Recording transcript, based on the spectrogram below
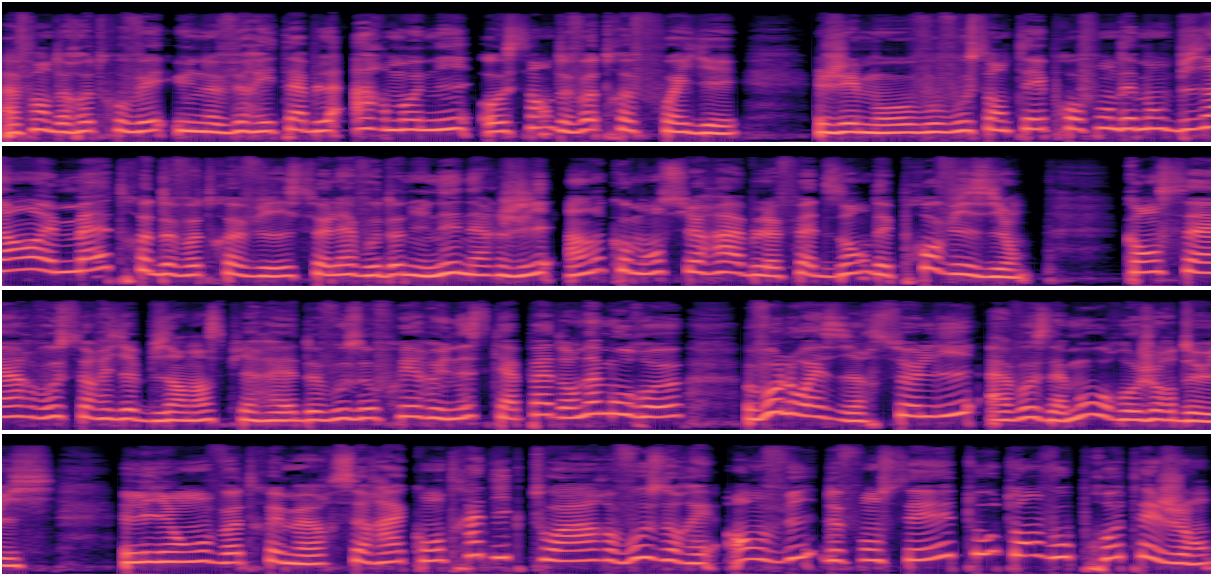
afin de retrouver une véritable harmonie au sein de votre foyer. Gémeaux, vous vous sentez profondément bien et maître de votre vie, cela vous donne une énergie incommensurable, faites-en des provisions. Cancer, vous seriez bien inspiré de vous offrir une escapade en amoureux. Vos loisirs se lient à vos amours aujourd'hui. Lion, votre humeur sera contradictoire. Vous aurez envie de foncer tout en vous protégeant.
